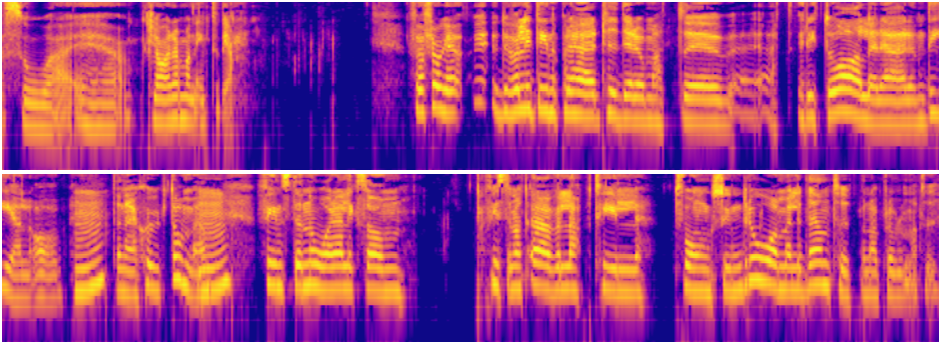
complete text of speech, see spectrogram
så eh, klarar man inte det. Får jag fråga, du var lite inne på det här tidigare om att, eh, att ritualer är en del av mm. den här sjukdomen. Mm. Finns det några liksom, finns det något överlapp till tvångssyndrom eller den typen av problematik?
